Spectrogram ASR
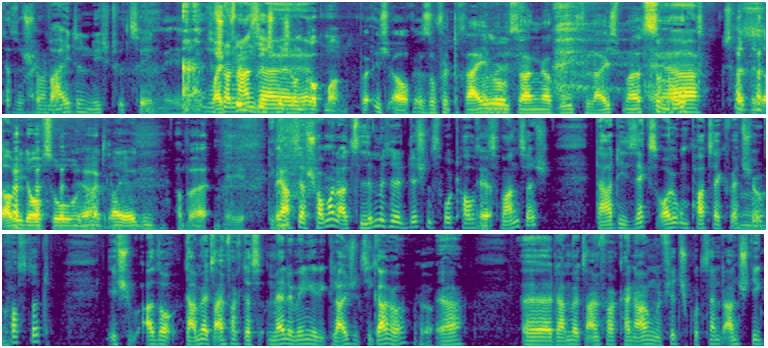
Das ist Bei schon. weitem nicht für 10. Nee. Bei schon 5 würde ich mir schon einen ja. Kopf machen. Ich auch. So für drei Also- würde ich sagen, na gut, vielleicht mal zur Ja, Not. Ist halt eine Davidoff so, Ja, ja, drei Öcken. Aber nee. die gab es ja schon mal als Limited Edition 2020. Da hat die 6 Euro ein paar zerquetsche Mhm. gekostet. Ich, also da haben wir jetzt einfach das mehr oder weniger die gleiche Zigarre. Ja. Äh, da haben wir jetzt einfach, keine Ahnung, einen 40% Anstieg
